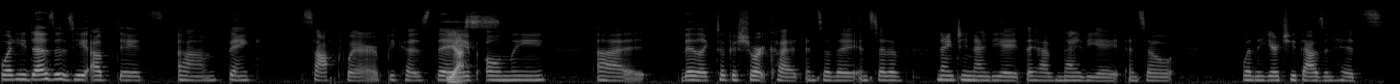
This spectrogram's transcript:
what he does is he updates um, bank software because they've Yes. only uh, they like took a shortcut and so they instead of 1998 they have 98 and so when the year 2000 hits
